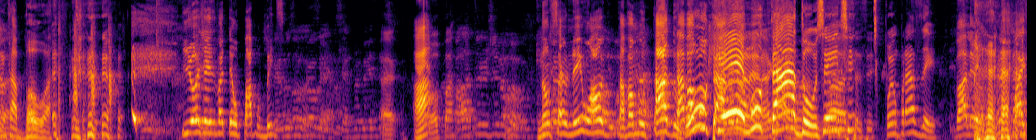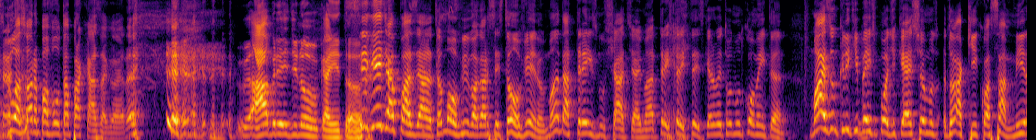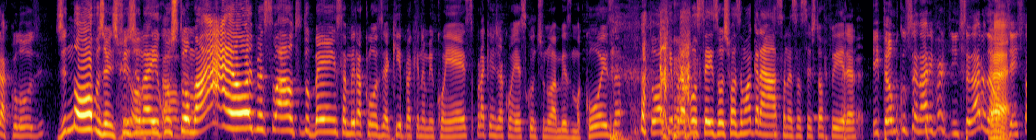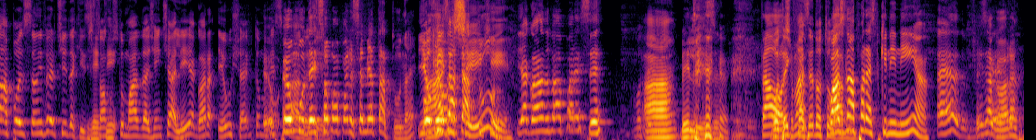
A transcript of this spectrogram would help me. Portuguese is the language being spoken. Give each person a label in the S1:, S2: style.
S1: Não tá boa.
S2: E hoje a gente vai ter um papo bem. Ah?
S3: Opa.
S2: Não saiu nem o áudio. Tava mutado.
S3: Tava
S1: o
S3: mutado,
S1: quê?
S3: galera.
S1: Mutado!
S3: Nossa,
S1: Gente,
S3: sim.
S1: foi um prazer.
S3: Valeu. Mais duas horas pra voltar pra casa agora.
S2: Abre aí de novo, então.
S3: Seguinte, rapaziada, tamo ao vivo agora, vocês estão ouvindo? Manda três no chat aí, manda três, três, três, quero ver todo mundo comentando. Mais um Clickbait Podcast, eu tô aqui com a Samira Close.
S1: De novo, gente, fingindo
S3: novo,
S1: aí,
S3: você tá
S1: costuma. Ah, oi, pessoal, tudo bem? Samira Close aqui, pra quem não me conhece. Pra quem já conhece, continua a mesma coisa. Tô aqui pra vocês hoje fazer uma graça nessa sexta-feira.
S3: E tamo com o cenário invertido. Cenário não,
S2: É.
S3: a gente tá na posição invertida aqui. Vocês
S2: Gente-
S3: estão acostumados da gente ali, agora eu e o chefe estamos
S2: Eu, eu mudei
S3: aqui.
S2: só pra aparecer minha tatu, né?
S3: E eu
S1: Ah,
S3: fiz a tatu e agora não vai aparecer. Ter-
S2: Ah, beleza.
S1: Tá
S3: Vou ter
S1: ótimo.
S3: que fazer do outro
S1: Quase
S3: lado.
S1: não aparece pequenininha.
S3: É,
S2: Fez agora.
